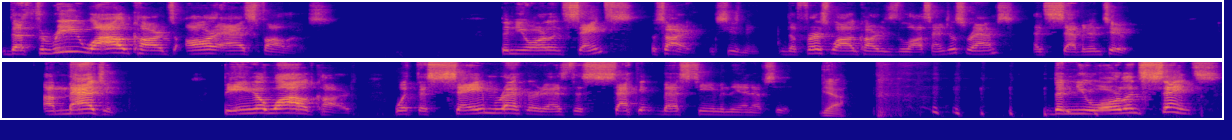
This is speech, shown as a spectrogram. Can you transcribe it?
The three wild cards are as follows: the New Orleans Saints. oh, Sorry, excuse me. The first wild card is the Los Angeles Rams at seven and two. Imagine being a wild card with the same record as the second best team in the NFC Yeah. the New Orleans Saints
